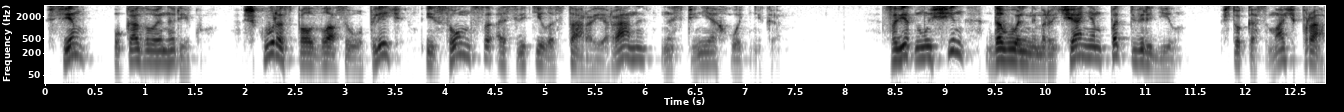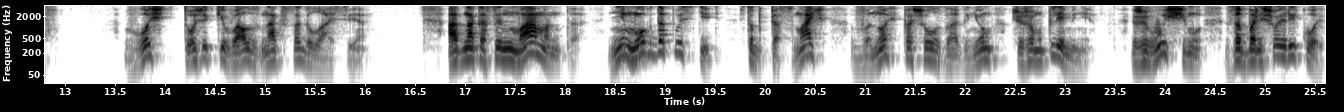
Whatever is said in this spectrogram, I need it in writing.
всем, указывая на реку. Шкура сползла с его плеч, и солнце осветило старые раны на спине охотника. Совет мужчин довольным рычанием подтвердил, что Космач прав. Вождь тоже кивал в знак согласия. Однако сын Мамонта не мог допустить, чтобы Космач вновь пошел за огнем к чужому племени, живущему за большой рекой.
